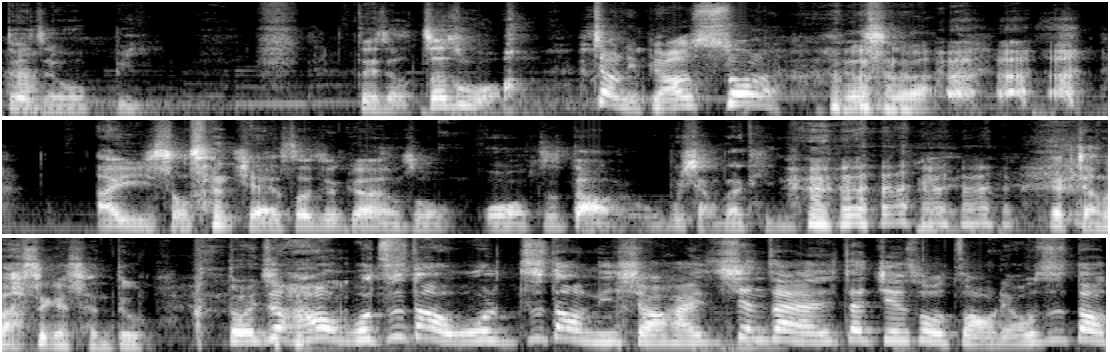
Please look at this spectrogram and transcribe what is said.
对着我比，啊、对着我遮住我，叫你不要说了。阿姨手伸起来的时候，就跟他讲说：“我知道了，我不想再听了。要讲到这个程度，对，就好。我知道，我知道你小孩现在在接受早疗，我知道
